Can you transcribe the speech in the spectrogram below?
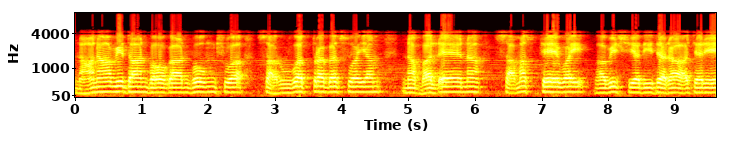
नानाविधान् भोगान् भुङ्क्ष्व सर्वत्र गस्वयं न बलेन समस्ते वै भविष्यति चराचरे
